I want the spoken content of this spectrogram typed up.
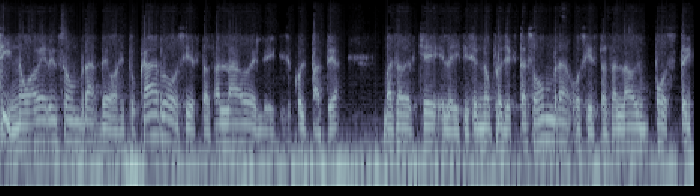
Sí, no va a haber en sombra debajo de tu carro o si estás al lado del edificio Colpatria, vas a ver que el edificio no proyecta sombra o si estás al lado de un poste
